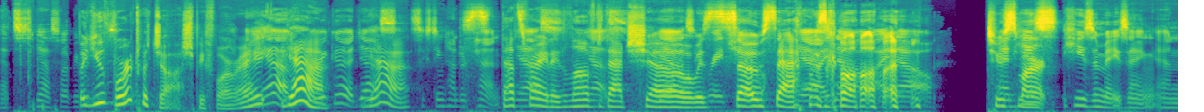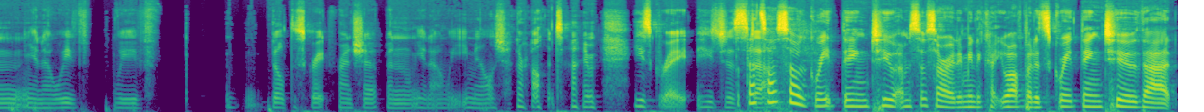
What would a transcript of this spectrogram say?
that's yeah. So But you've worked with Josh before, right? Yeah, Yeah. very good. Yes, Yeah. sixteen hundred Penn. That's right. I loved that show. Yes, it a was so show. sad Yeah, it was I know, gone. I know. Too And smart. He's, he's amazing, and you know we've we've built this great friendship, and you know we email each other all the time. He's great. He's just But that's um, also a great thing too. I'm so sorry, I didn't mean to cut you off, but it's a great thing too that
